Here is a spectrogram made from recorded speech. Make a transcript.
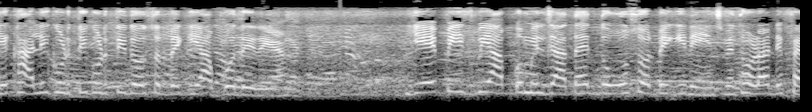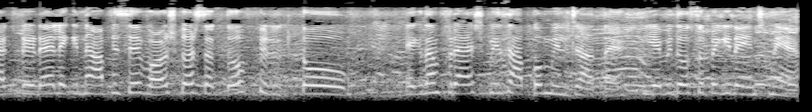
ये खाली कुर्ती कुर्ती दो सौ रुपये की आपको दे रहे हैं। ये पीस भी आपको मिल जाता है दो सौ रुपये की रेंज में। थोड़ा डिफेक्टेड है, लेकिन आप इसे वॉश कर सकते हो, फिर तो एकदम फ्रेश पीस आपको मिल जाता है। ये भी दो सौ रुपये की रेंज में है।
